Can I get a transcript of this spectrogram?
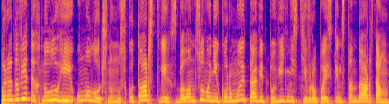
Передові технології у молочному скотарстві, збалансовані корми та відповідність європейським стандартам.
